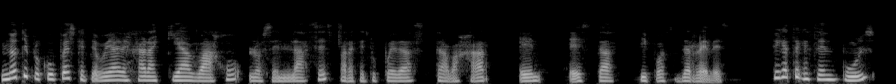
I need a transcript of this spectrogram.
No te preocupes que te voy a dejar aquí abajo los enlaces para que tú puedas trabajar en estos tipos de redes. Fíjate que SendPulse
